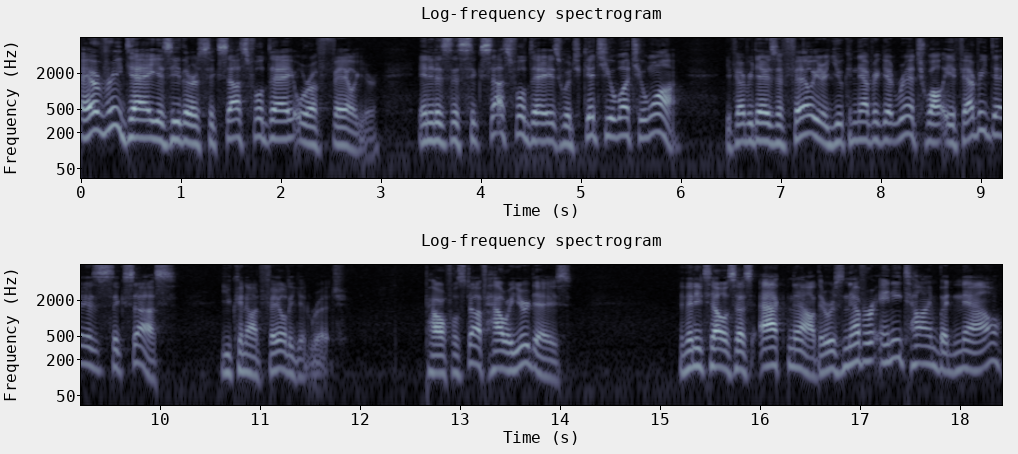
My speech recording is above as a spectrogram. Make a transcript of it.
every day is either a successful day or a failure. And it is the successful days which get you what you want. If every day is a failure, you can never get rich. Well, if every day is a success, you cannot fail to get rich. Powerful stuff. How are your days? And then he tells us, act now. There is never any time but now,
